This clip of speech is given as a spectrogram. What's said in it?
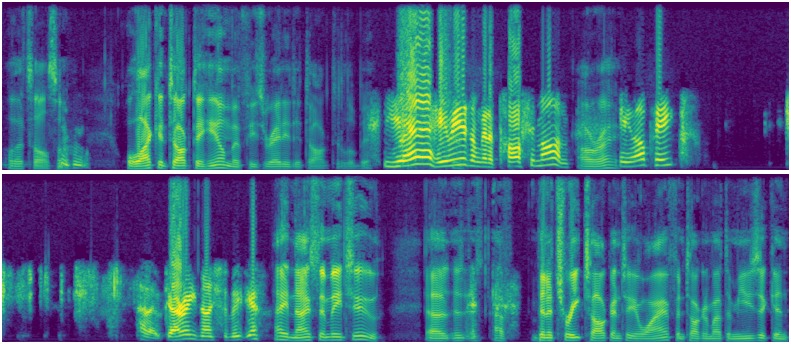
Well, that's awesome. Mm-hmm. Well, I can talk to him if he's ready to talk to a little bit. Yeah, here he is. I'm going to pass him on. All right. Here you are, Pete. Hello, Gary. Nice to meet you. Hey, nice to meet you. Uh, I've been a treat talking to your wife and talking about the music, and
